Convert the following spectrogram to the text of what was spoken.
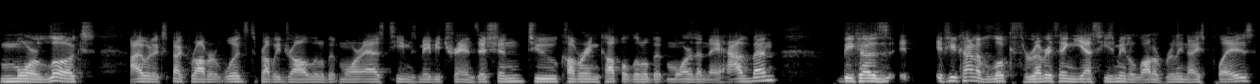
more looks, I would expect Robert Woods to probably draw a little bit more as teams maybe transition to covering Kupp a little bit more than they have been. Because it, if you kind of look through everything, yes, he's made a lot of really nice plays,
